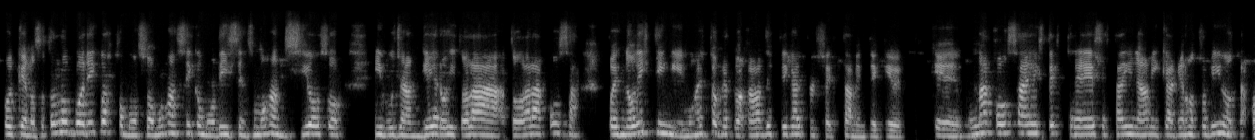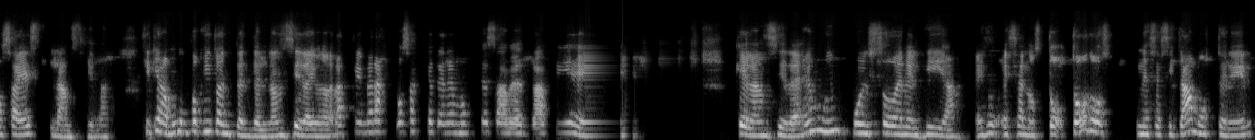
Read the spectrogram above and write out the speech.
porque nosotros los boricuas, como somos así, como dicen, somos ansiosos y bullangueros y toda la, toda la cosa, pues no distinguimos esto que tú acabas de explicar perfectamente, que, que una cosa es este estrés, esta dinámica que nosotros vivimos, otra cosa es la ansiedad. Así que vamos un poquito a entender la ansiedad y una de las primeras cosas que tenemos que saber, Rafi, es que la ansiedad es un impulso de energía. Es, nos, todos necesitamos tener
